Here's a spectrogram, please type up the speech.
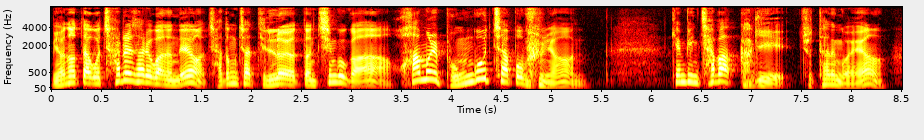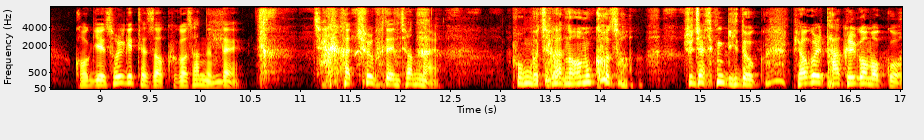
면허 따고 차를 사려고 하는데요. 자동차 딜러였던 친구가 화물 봉고차 뽑으면 캠핑 차박 가기 좋다는 거예요. 거기에 솔깃해서 그거 샀는데 차가 출고된 첫날 봉고차가 너무 커서 주차장 기둥 벽을 다 긁어먹고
